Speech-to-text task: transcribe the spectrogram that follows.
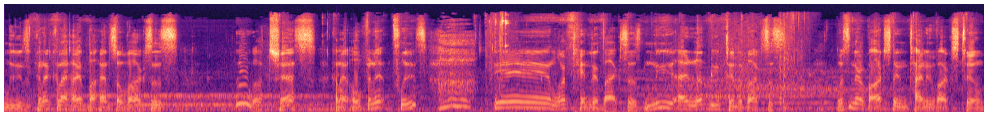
Please, can I can I hide behind some boxes? Ooh, a chest. Can I open it, please? Yay, more tinder boxes. Nee, I love these tinder boxes. Wasn't there a box named Tiny Box Tim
